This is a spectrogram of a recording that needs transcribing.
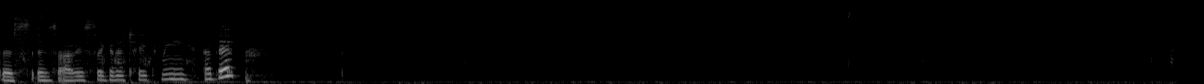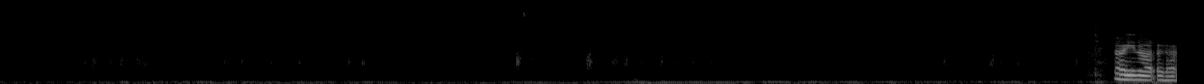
This is obviously going to take me a bit. Oh, you know what? I don't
